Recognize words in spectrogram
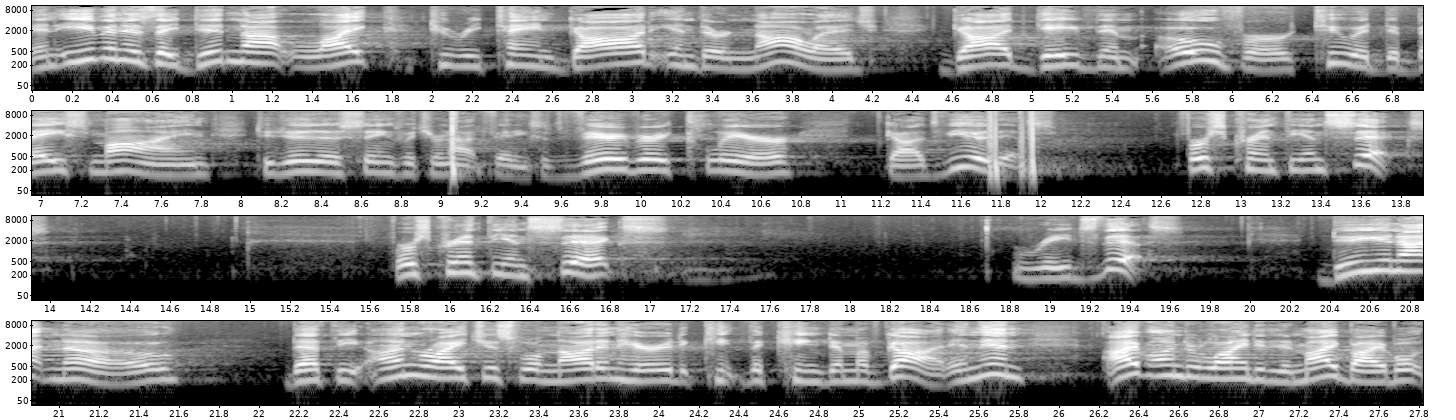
And even as they did not like to retain God in their knowledge, God gave them over to a debased mind to do those things which are not fitting. So it's very, very clear God's view of this. 1 Corinthians 6. 1 Corinthians 6 reads this Do you not know that the unrighteous will not inherit the kingdom of God? And then I've underlined it in my Bible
